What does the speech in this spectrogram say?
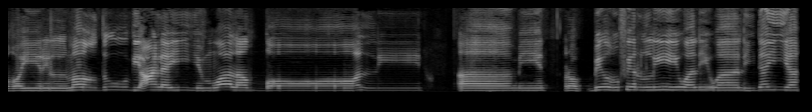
غير المغضوب عليهم ولا الضالين. آمين. رب اغفر لي ولوالدي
